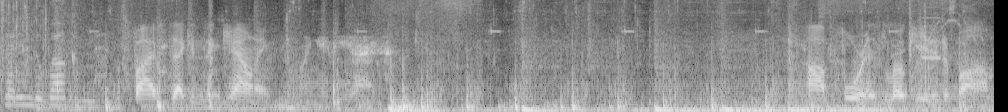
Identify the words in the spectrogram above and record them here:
Setting the welcome mat. 5 seconds and counting. Deploying ADS. OPFOR has located a bomb.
